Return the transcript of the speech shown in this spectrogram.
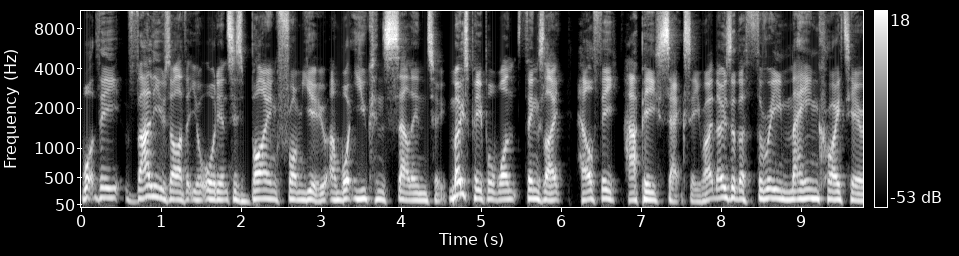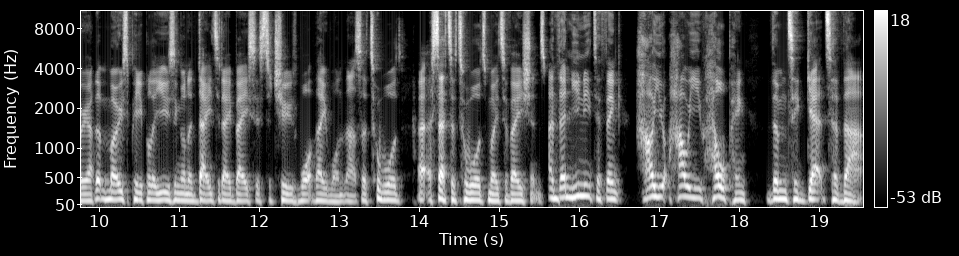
what the values are that your audience is buying from you and what you can sell into. Most people want things like healthy, happy, sexy, right? Those are the three main criteria that most people are using on a day-to-day basis to choose what they want. That's a towards a set of towards motivations. And then you need to think how you how are you helping them to get to that?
